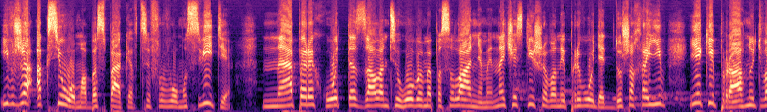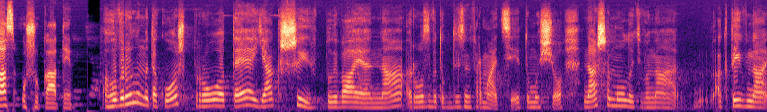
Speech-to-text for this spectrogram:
І вже аксіома безпеки в цифровому світі не переходьте за ланцюговими посиланнями. Найчастіше вони приводять до шахраїв, які прагнуть вас ошукати. Говорили ми також про те, як ши впливає на розвиток дезінформації, тому що наша молодь вона активна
